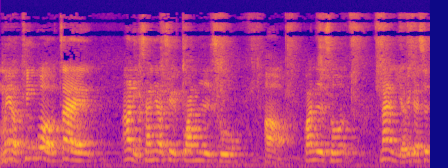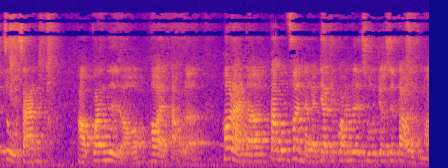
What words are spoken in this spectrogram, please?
们有听过在阿里山要去观日出，好，观日出，那有一个是柱山，好，观日楼，后来倒了，后来呢，大部分的人要去观日出，就是到了什么？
